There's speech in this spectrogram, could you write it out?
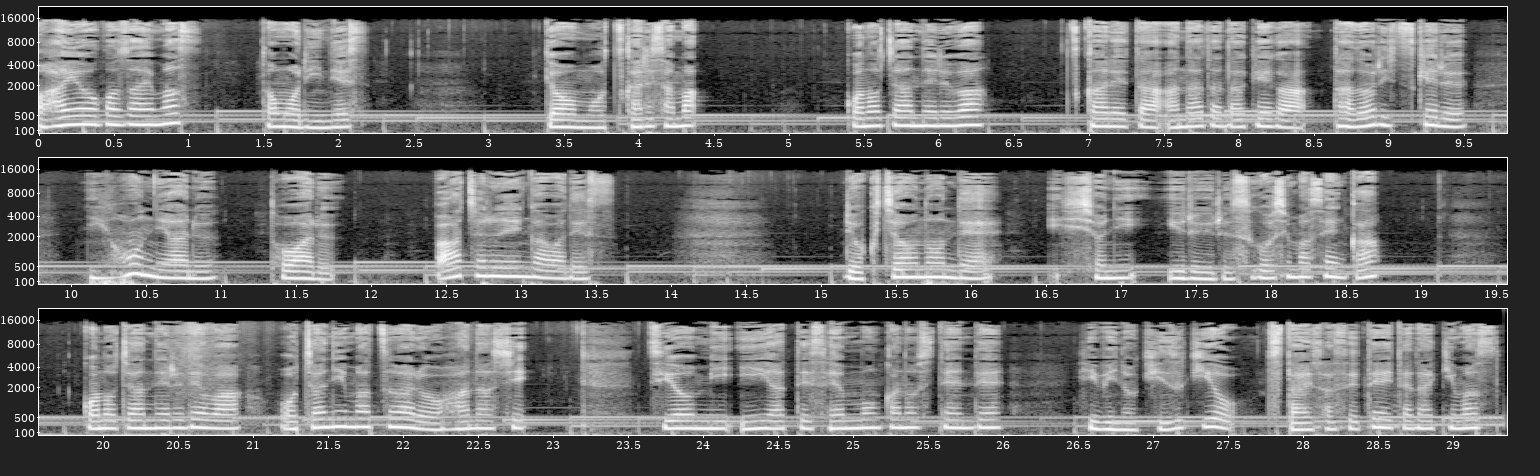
おはようございます。ともりんです。今日もお疲れ様。このチャンネルは疲れたあなただけがたどり着ける日本にあるとあるバーチャル縁側です。緑茶を飲んで一緒にゆるゆる過ごしませんか？このチャンネルではお茶にまつわるお話、強み言い当て専門家の視点で日々の気づきを伝えさせていただきます。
